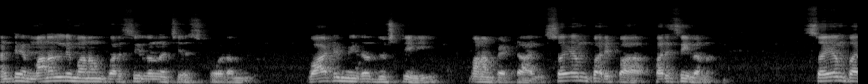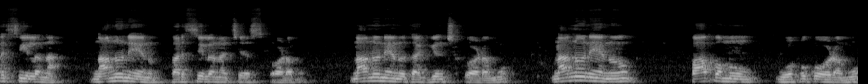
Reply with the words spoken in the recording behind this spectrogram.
అంటే మనల్ని మనం పరిశీలన చేసుకోవడం వాటి మీద దృష్టి మనం పెట్టాలి. స్వయం పరిపా పరిశీలన. స్వయం పరిశీలన. నన్ను నేను పరిశీలన చేసుకోవడము నన్ను నేను తగ్గించుకోవడము నన్ను నేను పాపము ఒప్పుకోవడము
